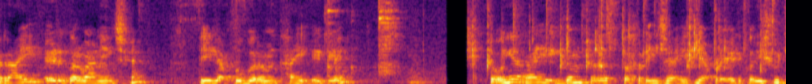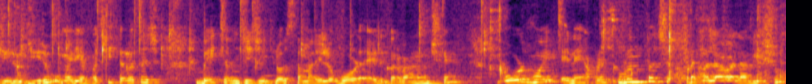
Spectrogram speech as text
રાઈ એડ કરવાની છે. તેલ આપણું ગરમ થાય એટલે તો અહીંયા રાઈ એકદમ સરસ તતળી જાય એટલે આપણે એડ કરીશું જીરું. જીરું ઉમેર્યા પછી તરત જ બે ચમચી જેટલો સમારેલો ગોળ એડ કરવાનો છે. ગોળ હોય એને આપણે તુરંત જ આપણે હલાવવા લાગીશું.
